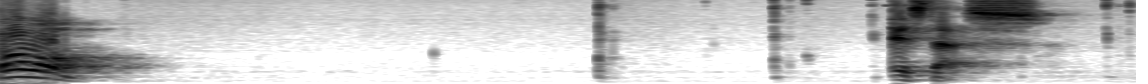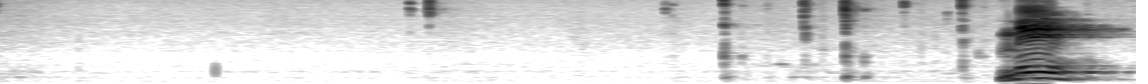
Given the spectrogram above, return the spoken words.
¿Cómo estás? Me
